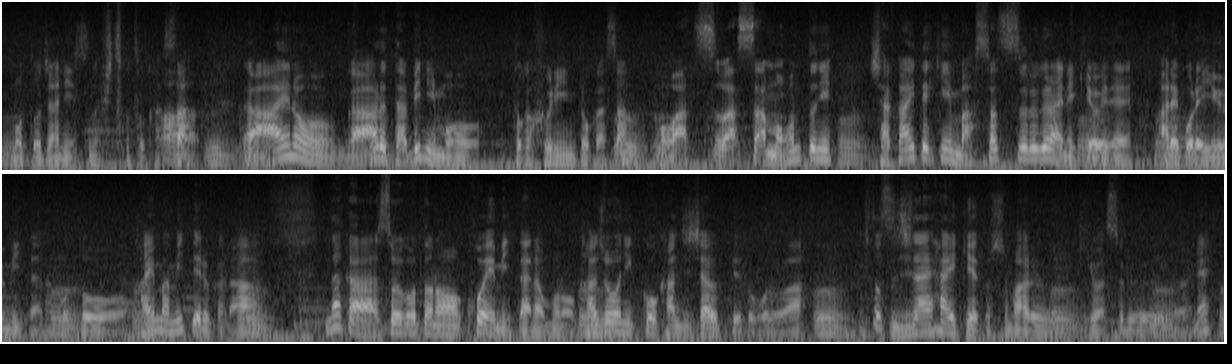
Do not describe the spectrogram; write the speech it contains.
うん。元ジャニーズの人とかあさ、うんああいうのがあるたびにもう、とか不倫とかさ、うんもうわっすわっさもう本当にうん。社会的に抹殺するぐらいの勢いで、うん。あれこれ言うみたいなことをうん。垣間見てるから、うんなんかそういうことの声みたいなものを過剰にこう感じちゃうっていうところは、うん。一つ時代背景としてもある気はするうんのよね。う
